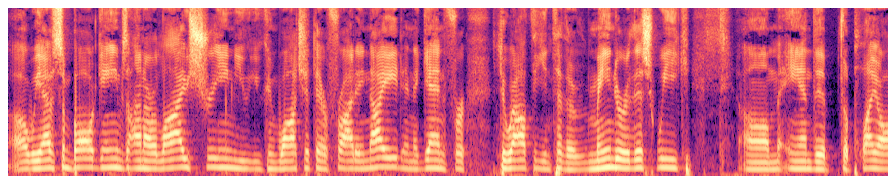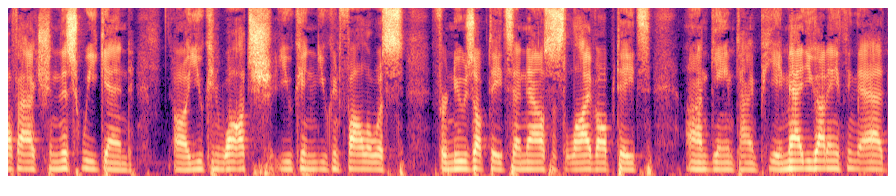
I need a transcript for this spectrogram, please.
Uh, we have some ball games on our live stream. You you can watch it there Friday night, and again for throughout the into the remainder of this week, um, and the the playoff action this weekend. Uh, you can watch, you can you can follow us for news updates analysis, live updates on Game Time PA. Matt, you got anything to add?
